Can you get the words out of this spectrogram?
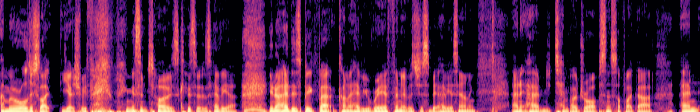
And we were all just like, yeah, it should be fingers and toes because it was heavier. You know, it had this big fat kind of heavy riff and it was just a bit heavier sounding and it had tempo drops and stuff like that. And,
